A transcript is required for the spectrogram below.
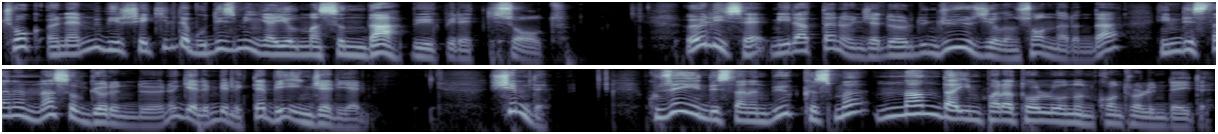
çok önemli bir şekilde Budizmin yayılmasında büyük bir etkisi oldu. Öyleyse milattan önce 4. yüzyılın sonlarında Hindistan'ın nasıl göründüğünü gelin birlikte bir inceleyelim. Şimdi Kuzey Hindistan'ın büyük kısmı Nanda İmparatorluğu'nun kontrolündeydi.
